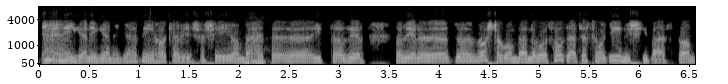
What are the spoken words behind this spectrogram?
igen, igen, igen, hát néha kevés esély jön be. Hát uh, itt azért, azért uh, vastagon benne volt. Hozzáteszem, hogy én is hibáztam,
